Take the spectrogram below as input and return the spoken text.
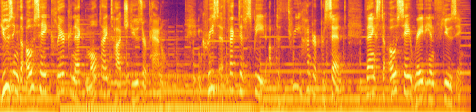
using the Océ ClearConnect multi-touch user panel. Increase effective speed up to 300% thanks to Océ Radiant Fusing.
